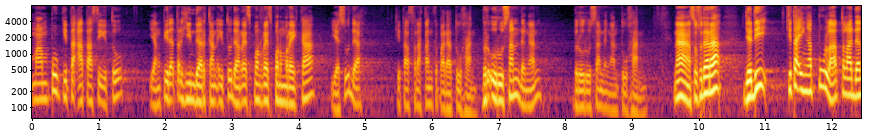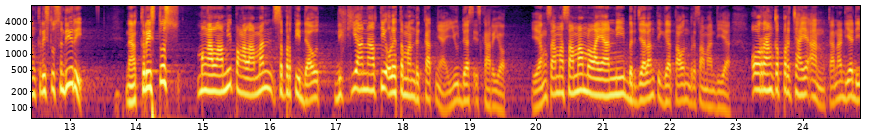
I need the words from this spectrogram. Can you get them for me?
mampu kita atasi itu, yang tidak terhindarkan itu dan respon-respon mereka, ya sudah kita serahkan kepada Tuhan. Berurusan dengan berurusan dengan Tuhan. Nah, Saudara, jadi kita ingat pula teladan Kristus sendiri Nah, Kristus mengalami pengalaman seperti Daud, dikhianati oleh teman dekatnya, Yudas Iskariot, yang sama-sama melayani berjalan tiga tahun bersama dia. Orang kepercayaan, karena dia di,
